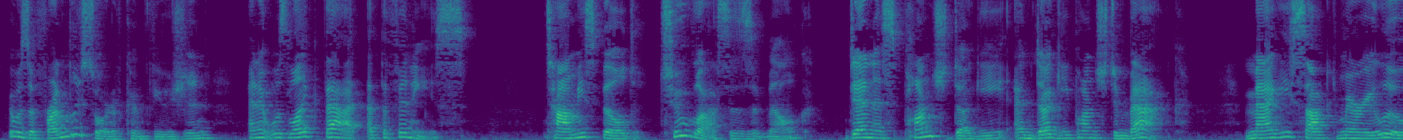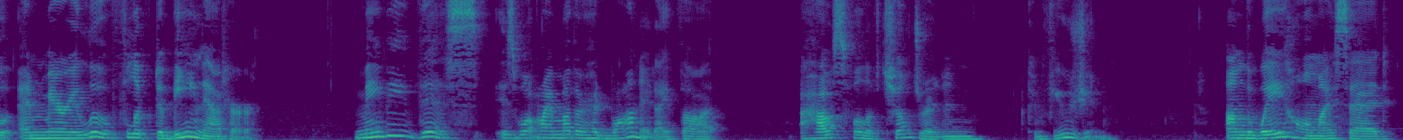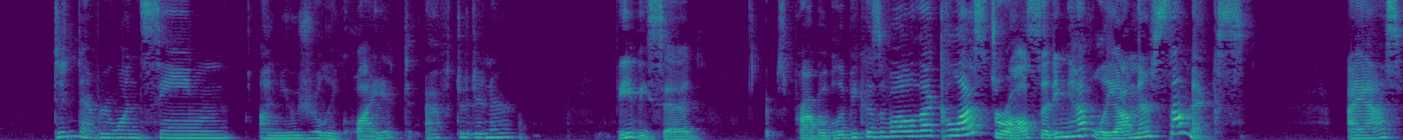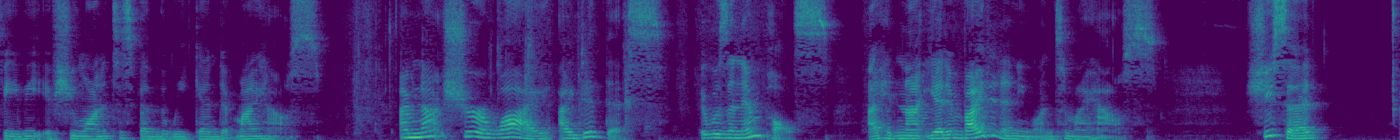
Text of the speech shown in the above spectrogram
It was a friendly sort of confusion, and it was like that at the Finneys. Tommy spilled two glasses of milk. Dennis punched Dougie, and Dougie punched him back. Maggie socked Mary Lou, and Mary Lou flipped a bean at her. Maybe this is what my mother had wanted, I thought. A house full of children and confusion. On the way home, I said, Didn't everyone seem unusually quiet after dinner? Phoebe said, It was probably because of all of that cholesterol sitting heavily on their stomachs. I asked Phoebe if she wanted to spend the weekend at my house. I'm not sure why I did this. It was an impulse. I had not yet invited anyone to my house. She said,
